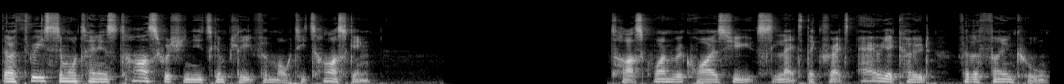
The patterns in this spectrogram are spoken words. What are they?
there are three simultaneous tasks which you need to complete for multitasking. Task 1 requires you select the correct area code for the phone call.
